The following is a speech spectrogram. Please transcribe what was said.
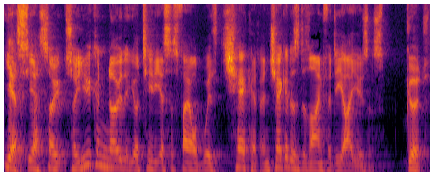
Yes, yes. So, so you can know that your TDS has failed with Checkit, and Checkit is designed for DI users. Good.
